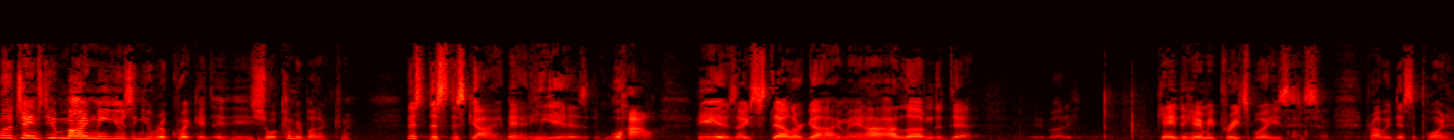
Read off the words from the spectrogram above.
Brother James, do you mind me using you real quick? It, it, it, sure. Come here, brother. Come here. This this this guy, man, he is wow. He is a stellar guy, man. I, I love him to death. Hey, buddy. Came to hear me preach, boy. He's, he's probably disappointed.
